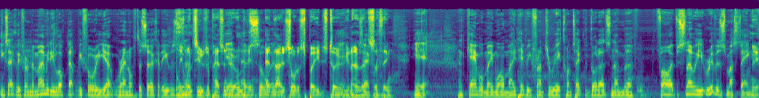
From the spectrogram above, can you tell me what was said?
exactly. From the moment he locked up before he uh, ran off the circuit, he was. Yeah, uh, once he was a passenger yeah, on the, at those sort of speeds too, Yeah, you know, that's the thing. Yeah. And Campbell, meanwhile, made heavy front to rear contact with Goddard's number five Snowy Rivers Mustang. Yeah.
